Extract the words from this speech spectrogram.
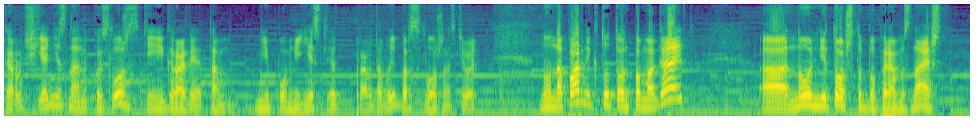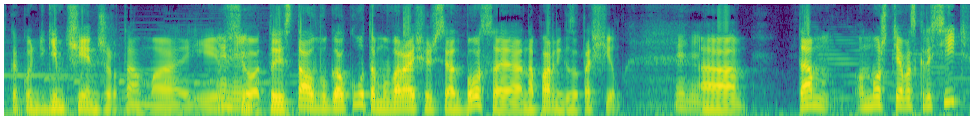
Короче, я не знаю, на какой сложности они играли. Там, не помню, есть ли, правда, выбор сложности. Но напарник тут, он помогает, а, но не то, чтобы прям, знаешь, какой-нибудь геймченджер там, а, и угу. все. Ты стал в уголку, там уворачиваешься от босса, а напарник затащил. Угу. А, там он может тебя воскресить,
